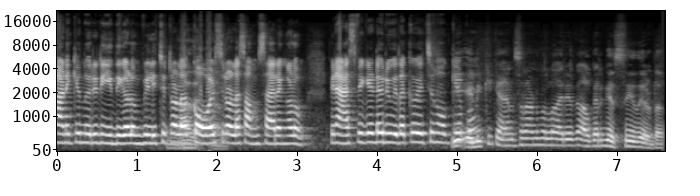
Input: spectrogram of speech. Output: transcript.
കാണിക്കുന്ന ഒരു രീതികളും വിളിച്ചിട്ടുള്ള കോൾസിലുള്ള സംസാരങ്ങളും പിന്നെ ആസ്പിക്കയുടെ ഒരു ഇതൊക്കെ വെച്ച് നോക്കിയപ്പോൾ എനിക്ക് ക്യാൻസർ ആണെന്നുള്ള കാര്യമൊക്കെ ആൾക്കാർ ഗസ് ചെയ്ത് കേട്ടോ.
